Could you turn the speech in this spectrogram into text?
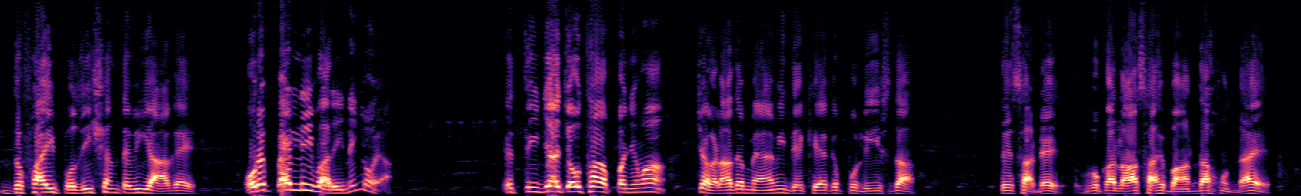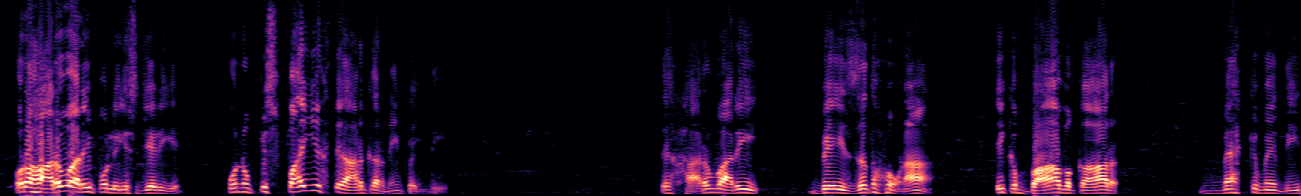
ਦਫਾਈ ਪੋਜੀਸ਼ਨ ਤੇ ਵੀ ਆ ਗਏ ਔਰ ਇਹ ਪਹਿਲੀ ਵਾਰੀ ਨਹੀਂ ਹੋਇਆ ਇਹ ਤੀਜਾ, ਚੌਥਾ, ਪੰਜਵਾਂ ਝਗੜਾ ਤੇ ਮੈਂ ਵੀ ਦੇਖਿਆ ਕਿ ਪੁਲਿਸ ਦਾ ਤੇ ਸਾਡੇ ਵਕਾਲਾ ਸਾਹਿਬਾਨ ਦਾ ਹੁੰਦਾ ਹੈ ਔਰ ਹਰ ਵਾਰੀ ਪੁਲਿਸ ਜਿਹੜੀ ਹੈ ਉਹਨੂੰ ਪਿਸਪਾਈ ਇਖਤਿਆਰ ਕਰਨੀ ਪੈਂਦੀ ਹੈ। ਤੇ ਹਰ ਵਾਰੀ ਬੇਇੱਜ਼ਤ ਹੋਣਾ ਇੱਕ ਬਾਵਕਾਰ ਮਹਿਕਮੇ ਦੀ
